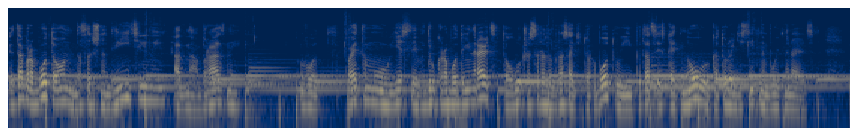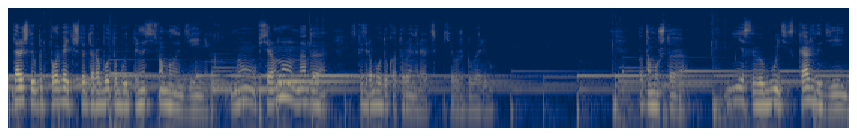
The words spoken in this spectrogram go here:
этап работы, он достаточно длительный, однообразный. Вот. Поэтому, если вдруг работа не нравится, то лучше сразу бросать эту работу и пытаться искать новую, которая действительно будет нравиться. Даже если вы предполагаете, что эта работа будет приносить вам мало денег, но все равно надо искать работу, которая нравится, как я уже говорил. Потому что если вы будете каждый день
